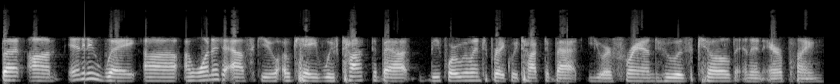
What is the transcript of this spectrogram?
But um, anyway, uh, I wanted to ask you. Okay, we've talked about before we went to break. We talked about your friend who was killed in an airplane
